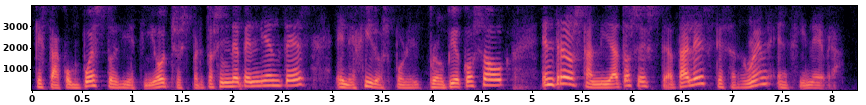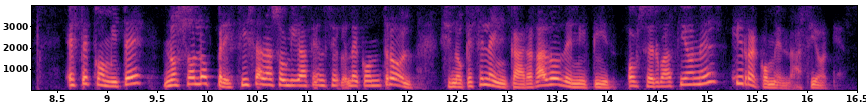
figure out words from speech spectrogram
que está compuesto de 18 expertos independientes elegidos por el propio ECOSOC entre los candidatos estatales que se reúnen en Ginebra. Este comité no solo precisa las obligaciones de control, sino que es el encargado de emitir observaciones y recomendaciones.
